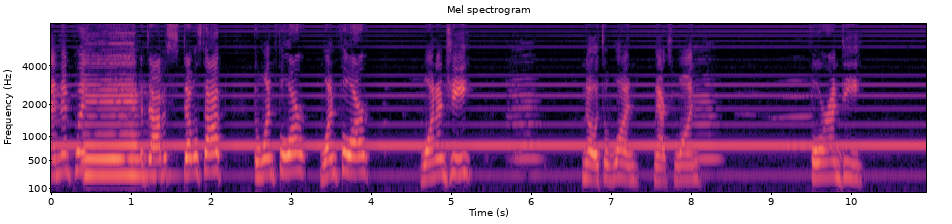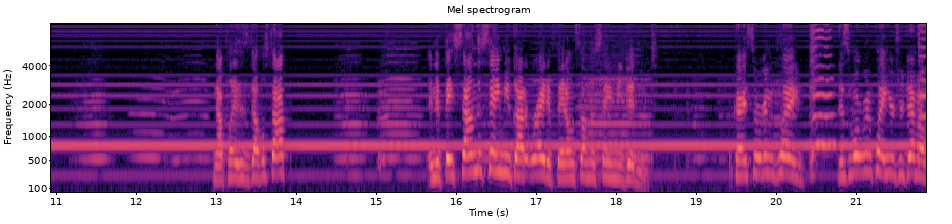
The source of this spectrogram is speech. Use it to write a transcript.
and then play a double stop. The one four, one four, one on G. No, it's a one, max one. Four on D. Now play this double stop. And if they sound the same, you got it right. If they don't sound the same, you didn't. Okay, so we're to play. This is what we're to play. Here's your demo.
